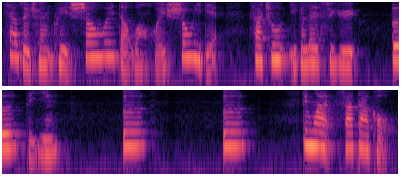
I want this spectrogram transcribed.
下嘴唇可以稍微的往回收一点，发出一个类似于呃的音，呃呃。另外，发大口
